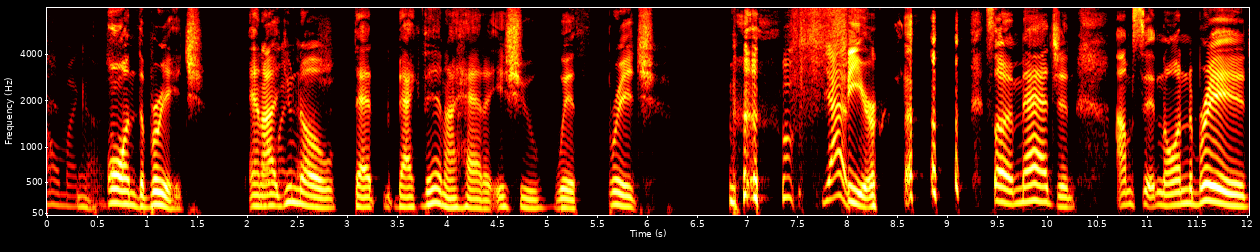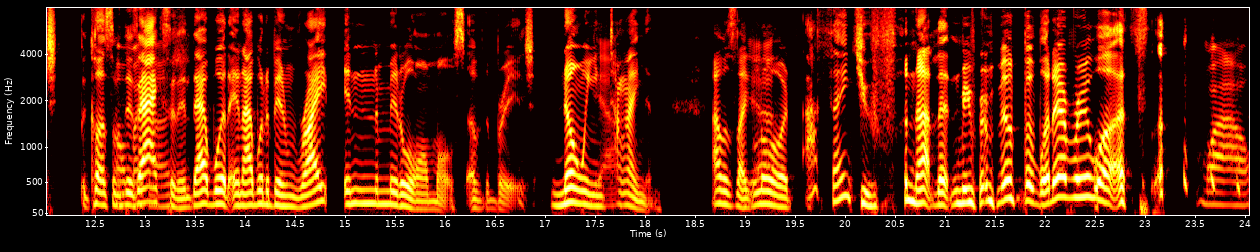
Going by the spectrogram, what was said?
Oh my gosh. on the bridge. And Oh I you know that back then I had an issue with bridge fear. so imagine I'm sitting on the bridge because of Oh this my gosh. accident. That would and I would have been right in the middle almost of the bridge, knowing Yeah. timing. I was like, Yeah. Lord, I thank you for not letting me remember whatever it was. Wow.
